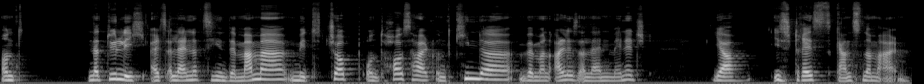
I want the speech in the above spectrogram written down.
Und Natürlich als alleinerziehende Mama mit Job und Haushalt und Kinder, wenn man alles allein managt, ja, ist Stress ganz normal.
